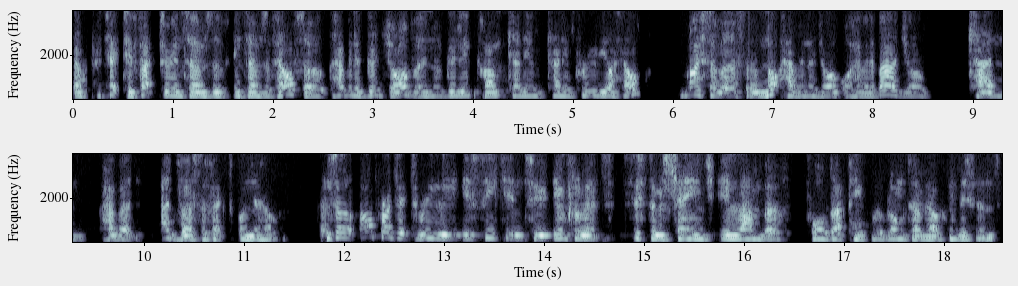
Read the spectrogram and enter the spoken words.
a protective factor in terms of in terms of health. So having a good job and a good income can can improve your health. Vice versa, not having a job or having a bad job can have an adverse effect on your health. And so our project really is seeking to influence systems change in Lambeth for Black people with long term health conditions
